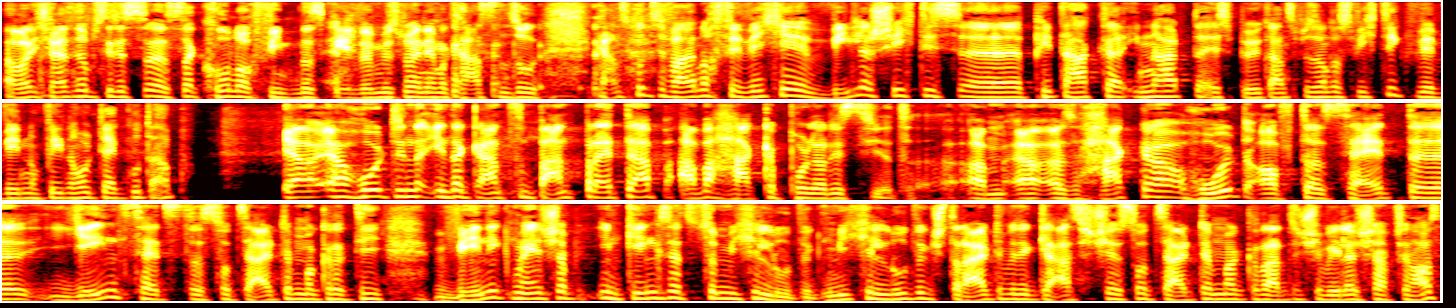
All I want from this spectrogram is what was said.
Aber ich weiß nicht, ob Sie das äh, Sakko noch finden, das Geld. Wir müssen mal in dem Kasten suchen. Ganz kurze Frage noch, für welche Wählerschicht ist äh, Peter Hacker innerhalb der SPÖ ganz besonders wichtig? Wen, wen holt der gut ab? Er, er holt in der, in der ganzen Bandbreite ab, aber Hacker polarisiert. Ähm, also Hacker holt auf der Seite jenseits der Sozialdemokratie wenig Menschen ab, im Gegensatz zu Michael Ludwig. Michael Ludwig strahlt über die klassische sozialdemokratische Wählerschaft hinaus,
